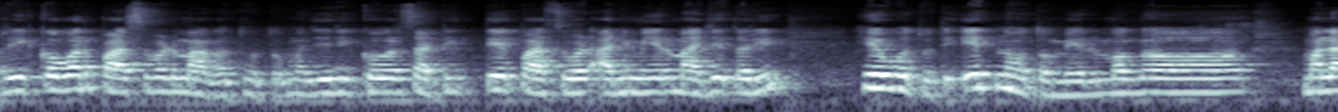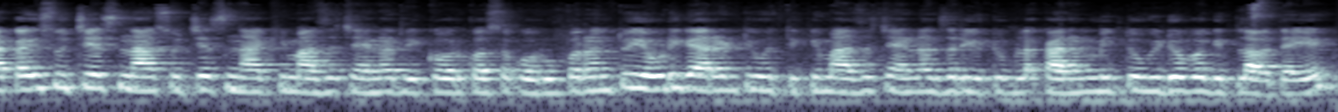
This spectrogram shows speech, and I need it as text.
रिकवर पासवर्ड मागत होतं. म्हणजे रिकवरसाठी ते पासवर्ड आणि मेल माझे तरी हे होत होते. येत नव्हतं मेल मग मला काही सुचेच ना सुचेच ना की माझं चॅनल रिकवर कसं करू. परंतु एवढी गॅरंटी होती की माझं चॅनल जर यूट्यूबला कारण मी तो व्हिडिओ बघितला होता एक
